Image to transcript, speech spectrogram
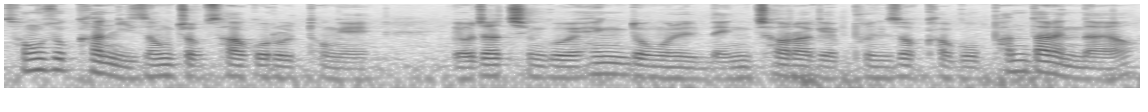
성숙한 이성적 사고를 통해 여자친구의 행동을 냉철하게 분석하고 판단했나요?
